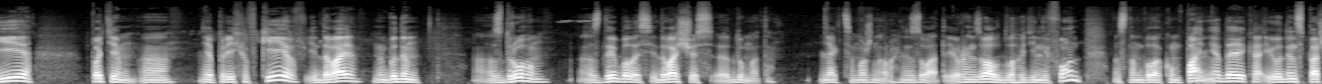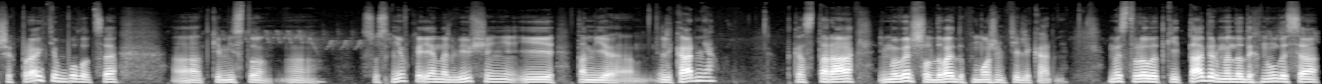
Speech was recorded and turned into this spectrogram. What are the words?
І потім е, я приїхав в Київ і давай ми будемо е, з другом здибались і давай щось е, думати, як це можна організувати. І організували благодійний фонд. У нас там була компанія деяка, і один з перших проєктів було це е, таке місто е, Соснівка є на Львівщині, і там є лікарня. Така стара, і ми вирішили, давай допоможемо тій лікарні. Ми створили такий табір, ми надихнулися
